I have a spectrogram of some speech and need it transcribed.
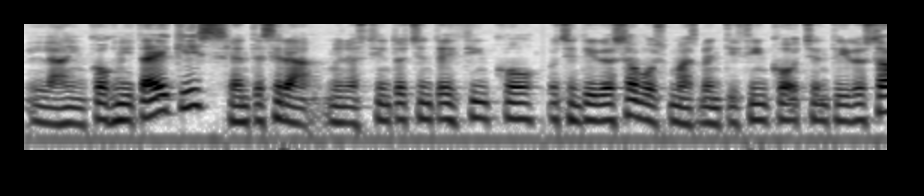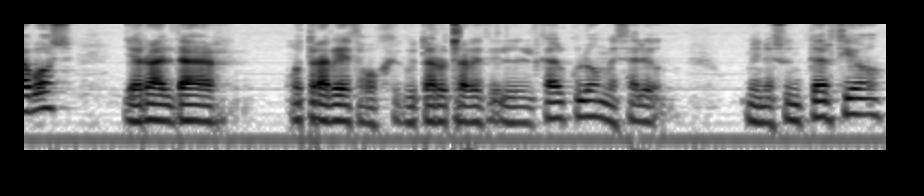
la incógnita x, que antes era menos 185 82 avos más 25 82 avos, y ahora al dar otra vez o ejecutar otra vez el cálculo me sale menos un tercio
